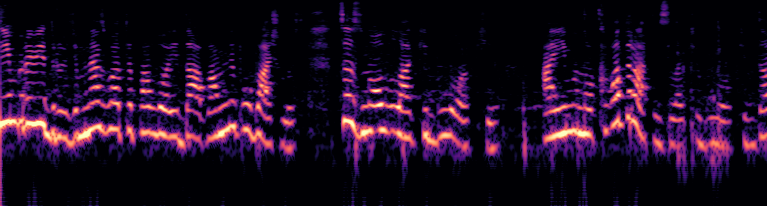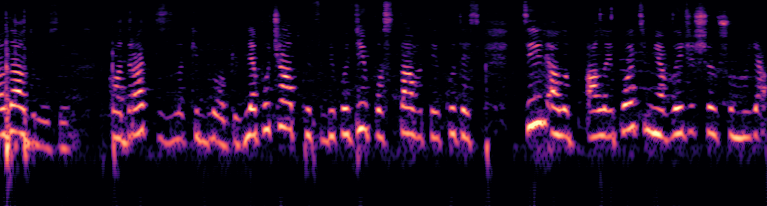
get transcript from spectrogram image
Всім привіт, друзі! Мене звати Павло і да, вам не побачилось. Це знову лакі блоки. А іменно квадрати з лакі блоків. Да-да, друзі. Квадрати з лакі блоків. Для початку собі хотів поставити якусь ціль, але, але потім я вирішив, що моя.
